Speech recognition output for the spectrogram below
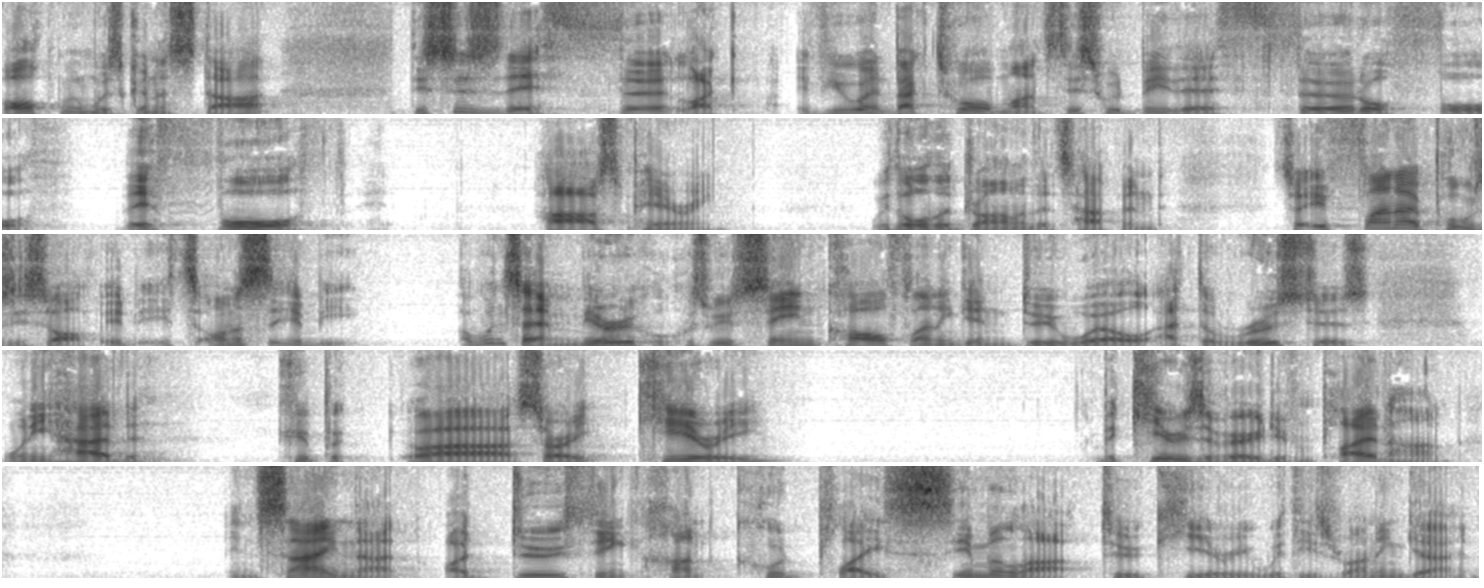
Volkman was going to start, this is their third. Like if you went back 12 months, this would be their third or fourth, their fourth halves pairing with all the drama that's happened. So if Flano pulls this off, it, it's honestly, it'd be, I wouldn't say a miracle because we've seen Kyle Flanagan do well at the Roosters when he had Cooper, uh, sorry, Keary. But Keary's a very different player to Hunt. In saying that, I do think Hunt could play similar to Keary with his running game.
